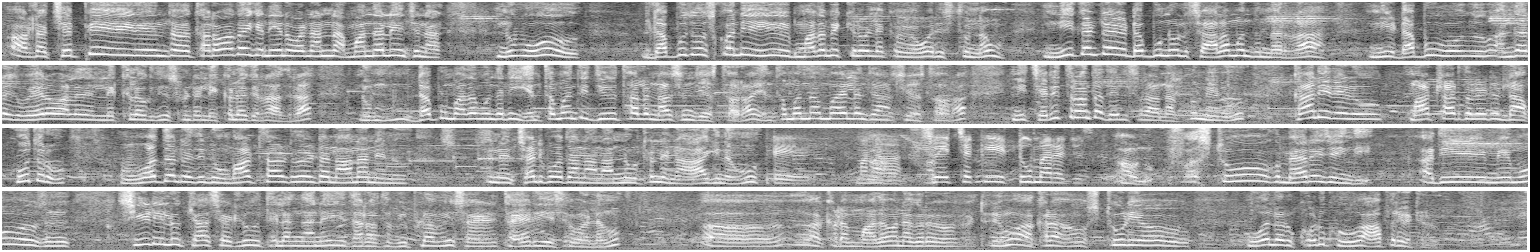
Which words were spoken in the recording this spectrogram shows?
అట్లా చెప్పి ఇంత తర్వాత ఇక నేను వాడిని అన్న మందలించిన. నువ్వు డబ్బు చూసుకొని మదం ఎక్కిన వాళ్ళు లెక్క వ్యవహరిస్తున్నాం. నీకంటే డబ్బు ఉన్న వాళ్ళు చాలామంది ఉన్నారురా. నీ డబ్బు అందరికి వేరే వాళ్ళ లెక్కలోకి తీసుకుంటే లెక్కలోకి రాదురా. నువ్వు డబ్బు మదం ఉందని ఎంతమంది జీవితాలను నాశనం చేస్తావురా? ఎంతమంది అమ్మాయిలను నాశనం చేస్తావురా? నీ చరిత్ర అంతా తెలుసురా నాకు నేను. కానీ నేను మాట్లాడుతున్నట్టు నా కూతురు వద్దన్నది నువ్వు మాట్లాడుతుంటే నాన్న నేను నేను చనిపోతాను అని అనుకుంటే నేను ఆగినాము అంటే మన స్వేచ్ఛకి టూ మ్యారేజెస్ అవును. ఫస్ట్ ఒక మ్యారేజ్ అయింది. అది మేము సీడీలు క్యాసెట్లు తెలంగాణ తర్వాత విప్లవం తయారు చేసేవాళ్ళము. అక్కడ మాధవ నగర్ అంటేనేమో అక్కడ స్టూడియో ఓనర్ కొడుకు ఆపరేటర్.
